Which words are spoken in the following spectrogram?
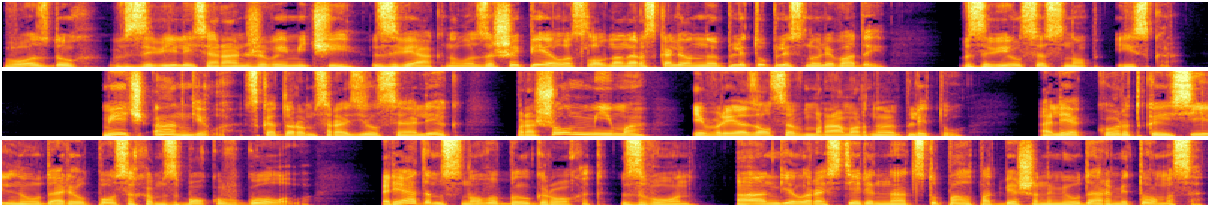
Воздух взвились оранжевые мечи, звякнуло, зашипело, словно на раскаленную плиту плеснули воды. Взвился сноп искр. Меч ангела, с которым сразился Олег, прошел мимо и врезался в мраморную плиту. Олег коротко и сильно ударил посохом сбоку в голову. Рядом снова был грохот, звон. Ангел растерянно отступал под бешеными ударами Томаса.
